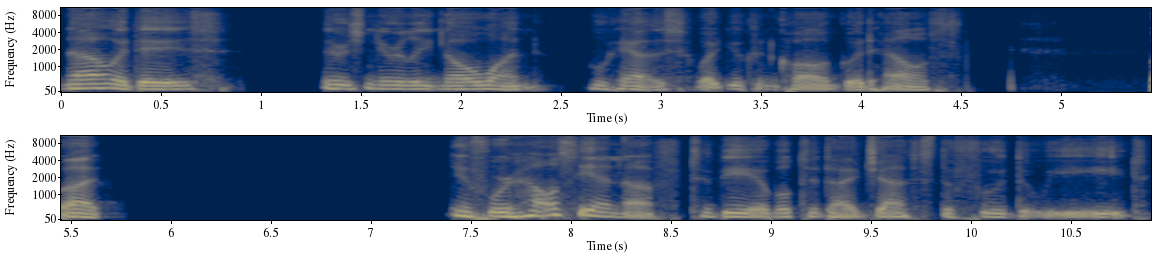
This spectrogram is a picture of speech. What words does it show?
Nowadays, there's nearly no one who has what you can call good health. But if we're healthy enough to be able to digest the food that we eat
